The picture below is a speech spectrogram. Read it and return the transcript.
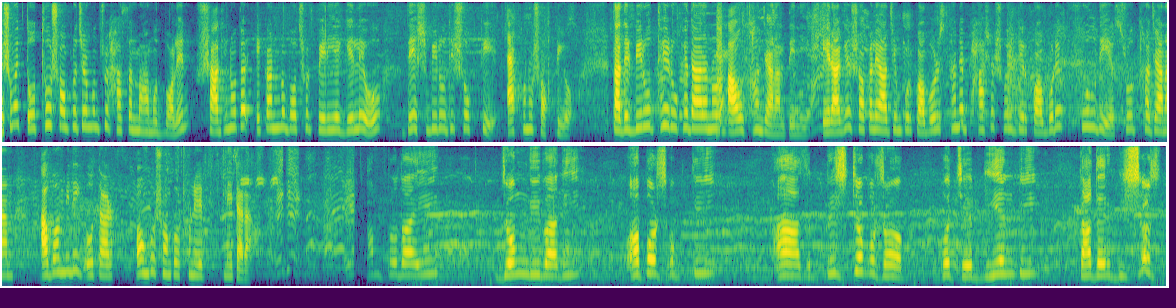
এ সময় তথ্য ও সম্প্রচার মন্ত্রী হাসান মাহমুদ বলেন, স্বাধীনতার একান্ন বছর পেরিয়ে গেলেও দেশ বিরোধী শক্তি এখনও সক্রিয়। তাদের বিরুদ্ধে রুখে দাঁড়ানোর আহ্বান জানান তিনি। এর আগে সকালে আজিমপুর কবরস্থানে ভাষা শহীদদের কবরে ফুল দিয়ে শ্রদ্ধা জানান আওয়ামী লীগ ও তার অঙ্গ সংগঠনের নেতারা। সাম্প্রদায়িক, জঙ্গিবাদী, অপশক্তি আজ পৃষ্ঠপোষক হচ্ছে বিএনপি। তাদের বিশ্বস্ত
